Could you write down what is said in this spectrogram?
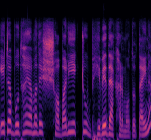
এটা বোধহয় আমাদের সবারই একটু ভেবে দেখার মতো, তাই না?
